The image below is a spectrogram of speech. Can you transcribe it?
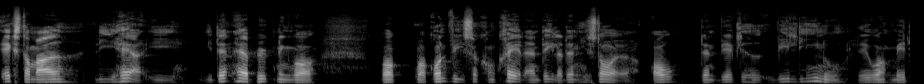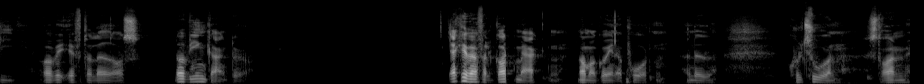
ekstra meget lige her i, i den her bygning, hvor, hvor, hvor Grundtvig så konkret er en del af den historie og den virkelighed, vi lige nu lever midt i og vil efterlade os, når vi engang dør. Jeg kan i hvert fald godt mærke den, når man går ind ad porten hernede. Kulturen strømme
